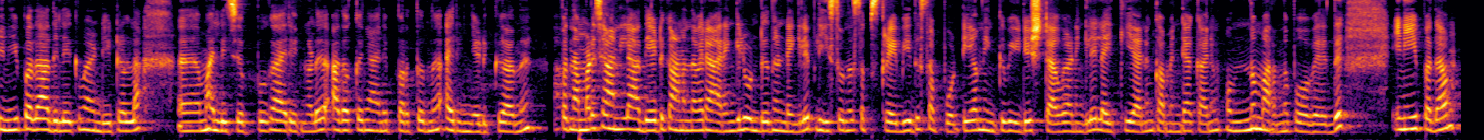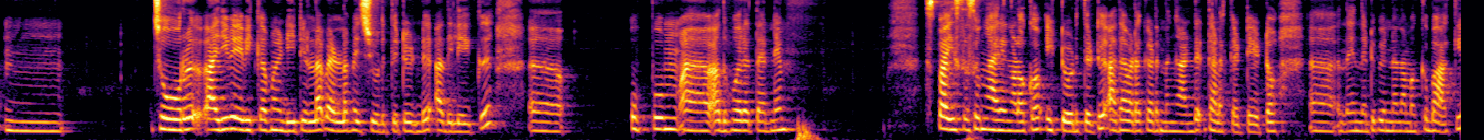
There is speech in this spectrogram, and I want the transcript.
ഇനിയിപ്പോൾ അത് അതിലേക്ക് വേണ്ടിയിട്ടുള്ള മല്ലിച്ചപ്പ് കാര്യങ്ങൾ അതൊക്കെ ഞാൻ ഇപ്പുറത്തുനിന്ന് അരിഞ്ഞെടുക്കുകയാണ്. അപ്പോൾ നമ്മുടെ ചാനൽ ആദ്യമായിട്ട് കാണുന്നവർ ആരെങ്കിലും ഉണ്ടെന്നുണ്ടെങ്കിൽ പ്ലീസ് ഒന്ന് സബ്സ്ക്രൈബ് ചെയ്ത് സപ്പോർട്ട് ചെയ്യാം നിങ്ങൾക്ക് വീഡിയോ ഇഷ്ടമാവുകയാണെങ്കിൽ ലൈക്ക് ചെയ്യാനും കമന്റ് ആക്കാനും ഒന്നും മറന്നു പോകരുത് ഇനിയിപ്പോൾ ചോറ് അരി വേവിക്കാൻ വേണ്ടിയിട്ടുള്ള വെള്ളം വെച്ച് കൊടുത്തിട്ടുണ്ട്. അതിലേക്ക് ഉപ്പും അതുപോലെ തന്നെ സ്പൈസസും കാര്യങ്ങളൊക്കെ ഇട്ട് കൊടുത്തിട്ട് അത് അവിടെ കിടന്നുങ്ങാണ്ട് തിളക്കട്ടെ കേട്ടോ. എന്നിട്ട് പിന്നെ നമുക്ക് ബാക്കി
